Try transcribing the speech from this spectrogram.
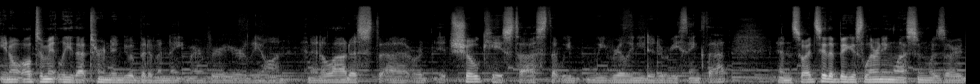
you know ultimately that turned into a bit of a nightmare very early on. And it allowed us to, uh, or it showcased to us that we we really needed to rethink that. And so i'd say the biggest learning lesson was our,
